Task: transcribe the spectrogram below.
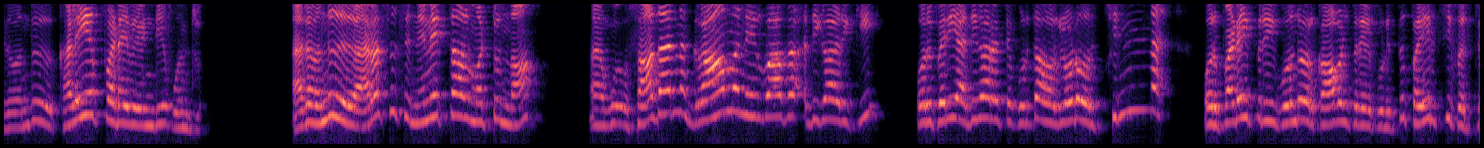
இது வந்து களையப்பட வேண்டிய ஒன்று. அதை வந்து அரசு நினைத்தால் மட்டும்தான் சாதாரண கிராம நிர்வாக அதிகாரிக்கு ஒரு பெரிய அதிகாரத்தை கொடுத்து அவர்களோட ஒரு சின்ன ஒரு படைப்பிரிவு போன்ற ஒரு காவல்துறையை கொடுத்து பயிற்சி பெற்ற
